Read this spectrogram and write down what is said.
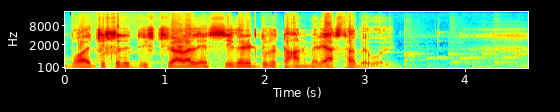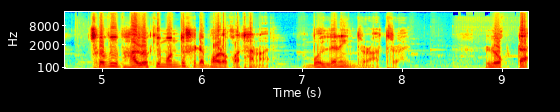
বয়োজ্যেষ্ঠদের দৃষ্টির আড়ালে সিগারেট দুটো টান মেরে আসতে হবে বলে। ছবি ভালো কি মন্দ সেটা বড় কথা নয়, বললেন ইন্দ্রনাথ রায়। লোকটা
